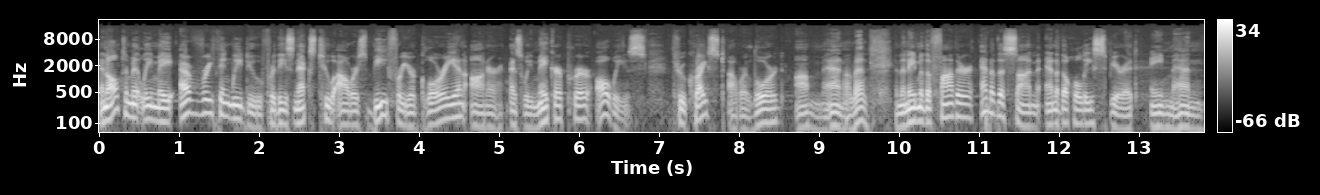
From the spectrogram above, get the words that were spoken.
And ultimately, may everything we do for these next two hours be for your glory and honor as we make our prayer always through Christ our Lord. Amen. Amen. In the name of the Father, and of the Son, and of the Holy Spirit. Amen.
